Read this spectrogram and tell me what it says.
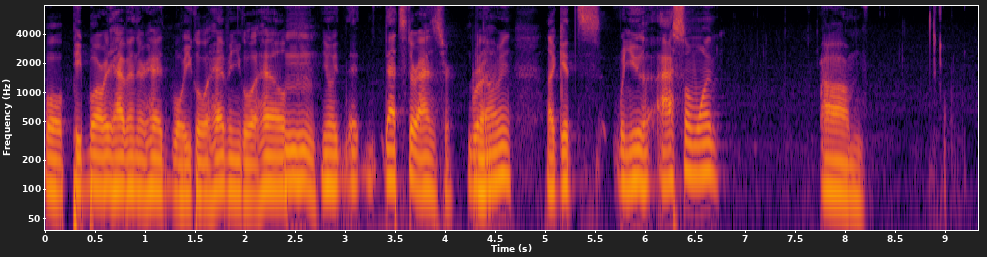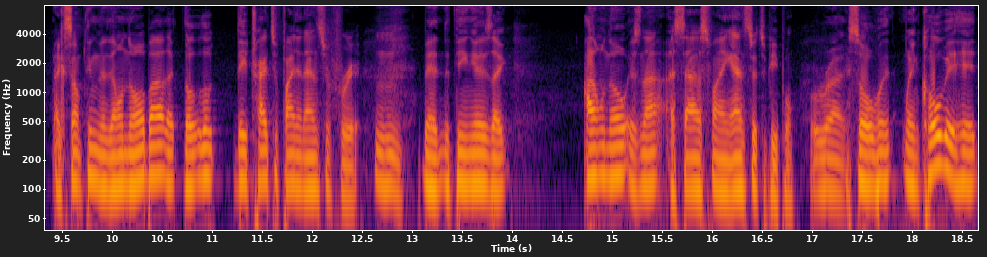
Well, people already have in their head. Well, you go to heaven, you go to hell. Mhm. You know, th- that's their answer. You Right. know what I mean? Like it's when you ask someone, um, like something that they don't know about, like they'll, they'll- they try to find an answer for it. Mhm. But the thing is, like, I don't know is not a satisfying answer to people. Right. So when when COVID hit,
